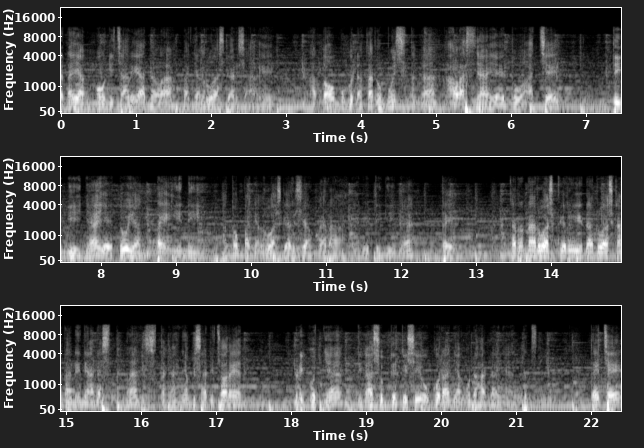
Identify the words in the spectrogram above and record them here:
karena yang mau dicari adalah panjang ruas garis AE atau menggunakan rumus setengah alasnya yaitu AC tingginya yaitu yang T ini atau panjang ruas garis yang merah jadi tingginya T. Karena ruas kiri dan ruas kanan ini ada setengah setengahnya bisa dicoret. Berikutnya tinggal substitusi ukuran yang udah adanya. TC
